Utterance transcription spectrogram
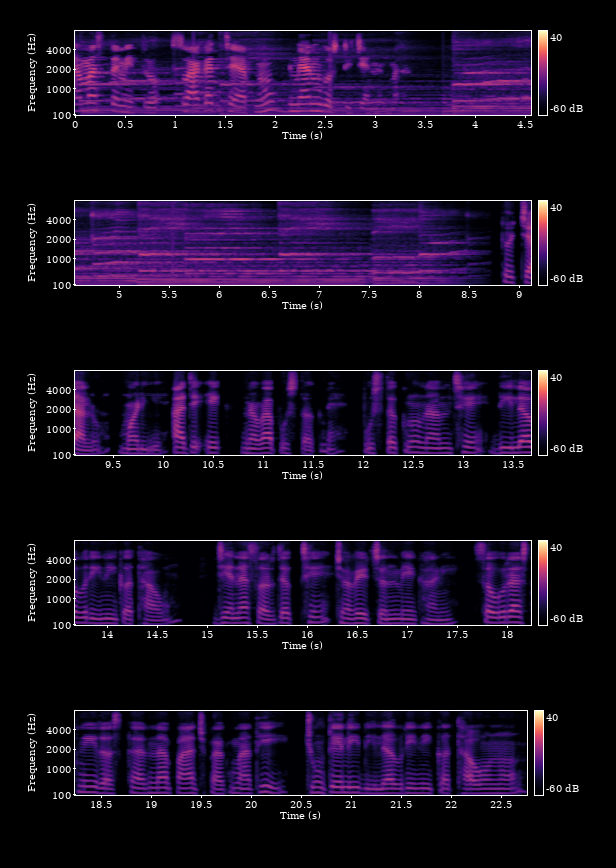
નમસ્તે મિત્રો, સ્વાગત છે આપનું જ્ઞાન ગોષ્ઠી ચેનલમાં. તો ચાલો મળીએ. આજે એક નવા પુસ્તકને. પુસ્તકનું નામ છે દિલવરીની કથાઓ, જેના સર્જક છે ઝવેરચંદ મેઘાણી. સૌરાષ્ટ્રની રસધારના પાંચ ભાગમાંથી ચૂંટેલી દિલવરીની કથાઓનો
